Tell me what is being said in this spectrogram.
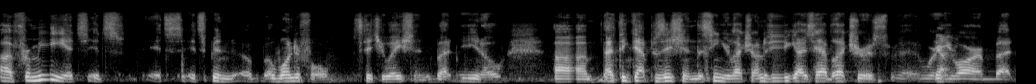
uh, for me, it's it's it's it's been a, a wonderful situation. But you know, um, I think that position, the senior lecturer. I don't know if you guys have lecturers uh, where Yeah. you are, but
